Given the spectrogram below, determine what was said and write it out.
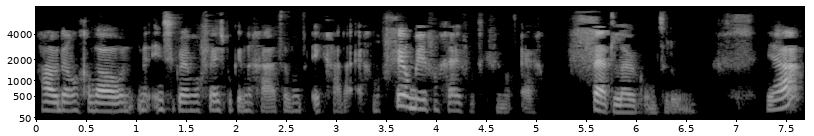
hou dan gewoon mijn Instagram of Facebook in de gaten. Want ik ga daar echt nog veel meer van geven. Want ik vind dat echt vet leuk om te doen. Ja?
